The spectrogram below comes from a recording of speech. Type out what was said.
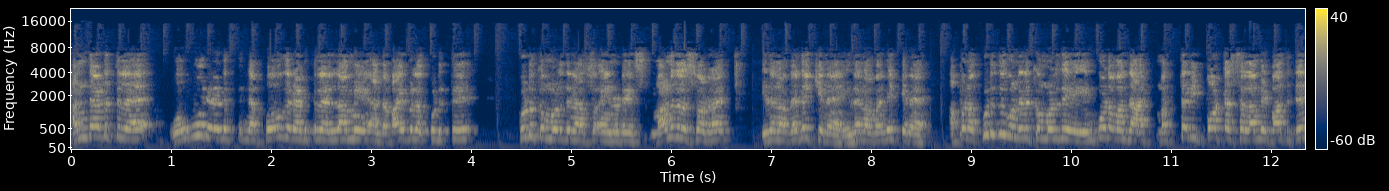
அந்த இடத்துல ஒவ்வொரு இடத்துல நான் போகிற இடத்துல எல்லாமே அந்த பைபிளை கொடுத்து கொடுக்கும் பொழுது நான் சொ- என்னுடைய மனதுல சொல்றேன் இதை நான் விதைக்கிறேன் இதை நான் விதைக்கிறேன். அப்ப நான் கொடுத்து கொண்டு இருக்கும் பொழுது என் கூட வந்த மத்த ரிப்போர்ட்டர்ஸ் எல்லாமே பார்த்துட்டு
